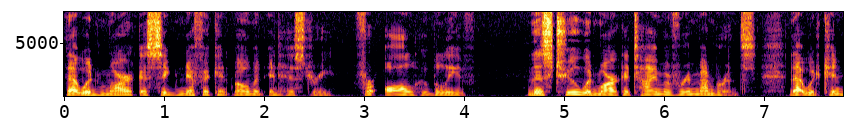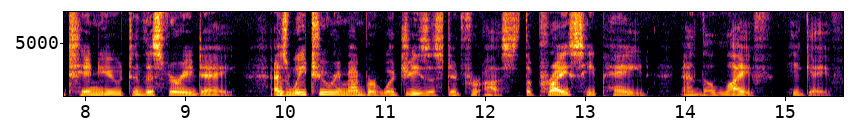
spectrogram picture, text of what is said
that would mark a significant moment in history for all who believe. This too would mark a time of remembrance that would continue to this very day as we too remember what Jesus did for us, the price he paid, and the life he gave.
